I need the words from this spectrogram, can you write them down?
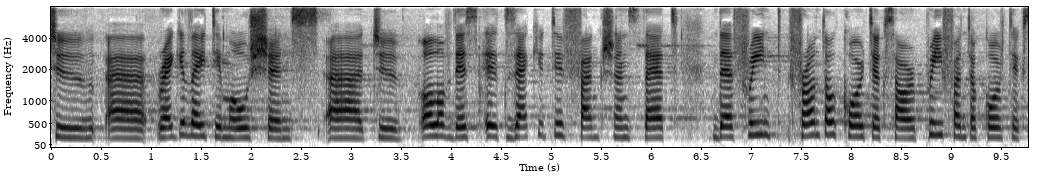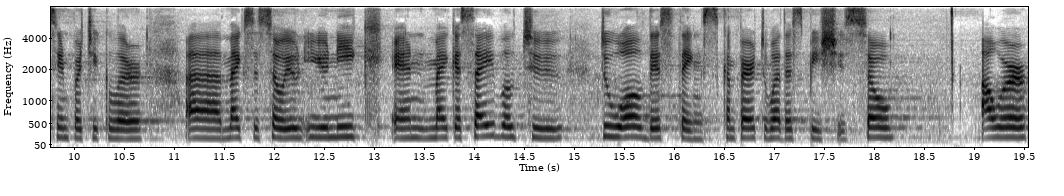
to uh, regulate emotions, uh, to all of these executive functions that the frontal cortex, our prefrontal cortex in particular, uh, makes us so unique and make us able to do all these things compared to other species. So our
